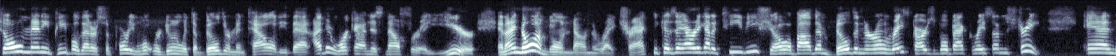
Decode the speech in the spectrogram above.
so many people that are supporting what we're doing with the builder mentality that I've been working on this now for a year. And I know I'm going down the right track because they already got a TV show about them building their own race cars to go back and race on the street. And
